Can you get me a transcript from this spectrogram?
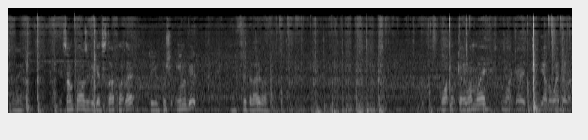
So, sometimes if it gets stuck like that, you can push it in a bit flip it over. Might not go one way, might go the other way better.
